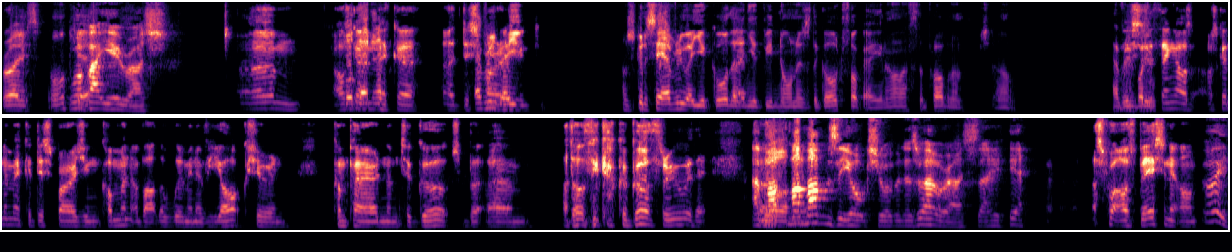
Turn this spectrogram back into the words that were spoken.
right. Okay. What about you, Raj? Um, I was Well, going to make a, a everywhere disparaging. I was going to say everywhere you go, then you'd be known as the goat fucker. You know, that's the problem. So This is the thing. I was, I was going to make a disparaging comment about the women of Yorkshire and comparing them to goats, but um, I don't think I could go through with it. And Oh. my, my mum's a Yorkshire woman as well, Raj. So yeah. That's what I was basing it on. Oi.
